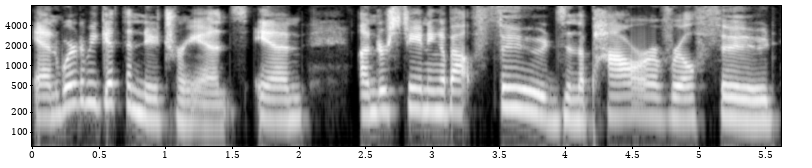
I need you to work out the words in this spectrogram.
and where do we get the nutrients and understanding about foods and the power of real food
